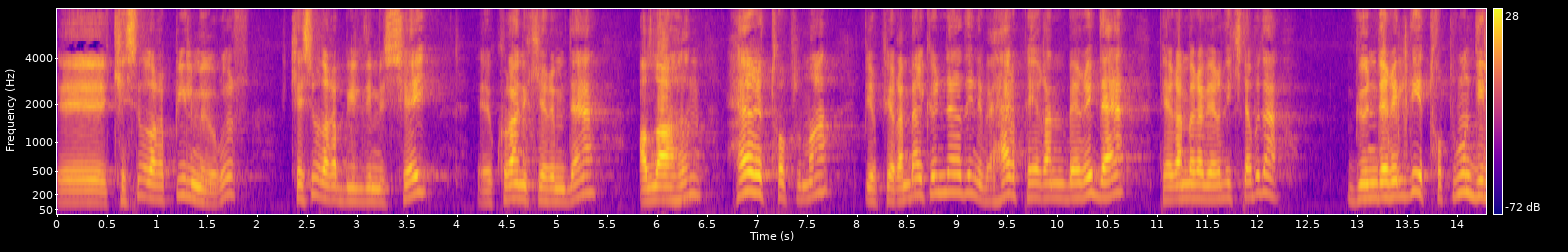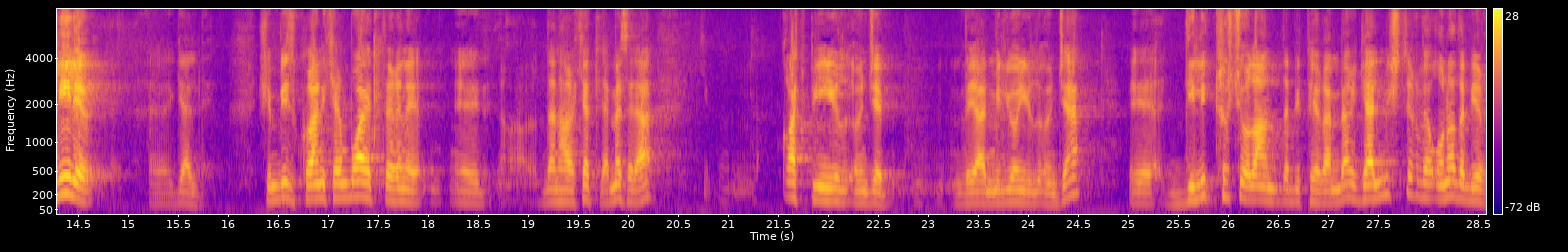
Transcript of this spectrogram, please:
e, kesin olarak bilmiyoruz. Kesin olarak bildiğimiz şey e, Kur'an-ı Kerim'de Allah'ın her topluma bir peygamber gönderdiğini ve her peygamberi de peygambere verdiği kitabı da gönderildiği toplumun diliyle e, geldi. Şimdi biz Kur'an-ı Kerim bu ayetlerini e, den hareketle mesela kaç bin yıl önce veya milyon yıl önce e, dili Türkçe olan da bir peygamber gelmiştir ve ona da bir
